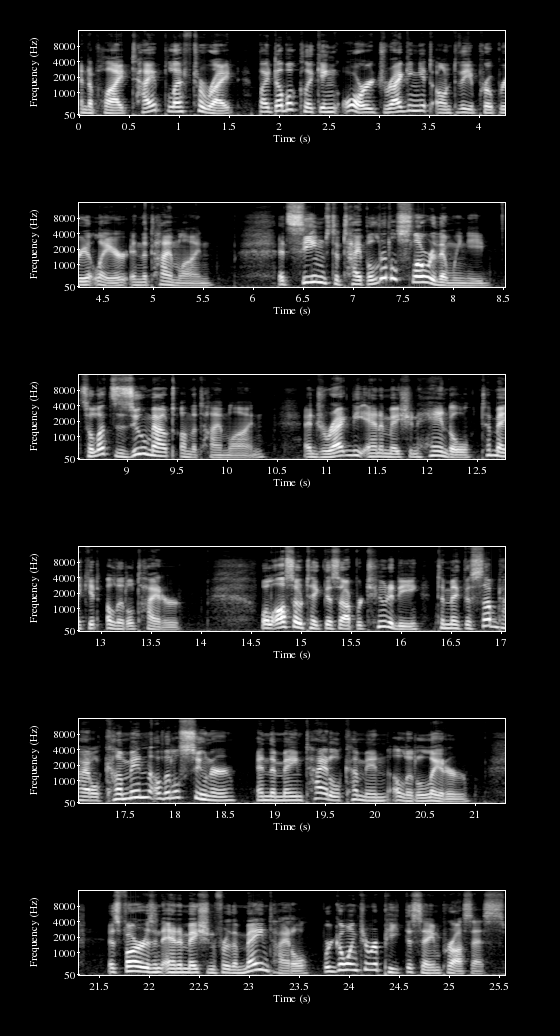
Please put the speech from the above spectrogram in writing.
and apply Type Left to Right by double-clicking or dragging it onto the appropriate layer in the timeline. It seems to type a little slower than we need, so let's zoom out on the timeline and drag the animation handle to make it a little tighter. We'll also take this opportunity to make the subtitle come in a little sooner and the main title come in a little later. As far as an animation for the main title, we're going to repeat the same process.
